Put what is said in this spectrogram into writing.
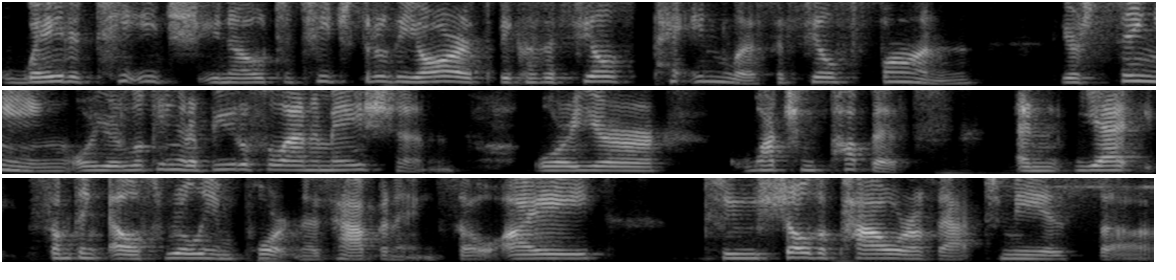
way to teach, you know, to teach through the arts because it feels painless, it feels fun. You're singing, or you're looking at a beautiful animation, or you're watching puppets, and yet something else really important is happening. So, I, to show the power of that to me is uh,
